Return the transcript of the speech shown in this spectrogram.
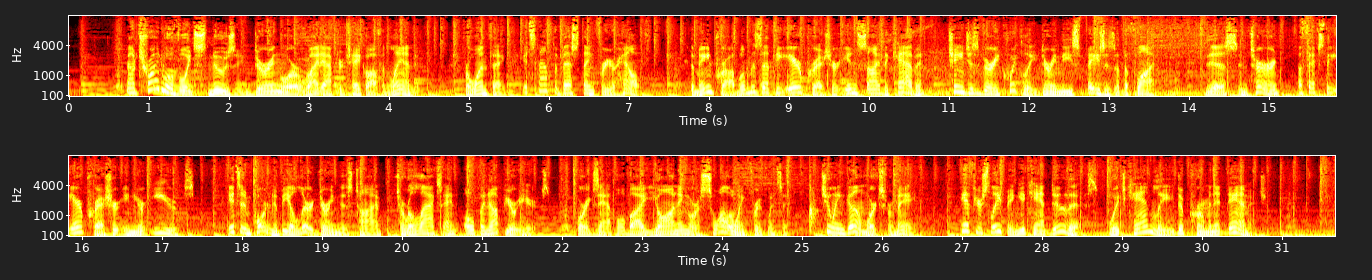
Now try to avoid snoozing during or right after takeoff and landing. For one thing, it's not the best thing for your health. The main problem is that the air pressure inside the cabin changes very quickly during these phases of the flight. This, in turn, affects the air pressure in your ears. It's important to be alert during this time to relax and open up your ears, for example, by yawning or swallowing frequency. Chewing gum works for me. If you're sleeping, you can't do this, which can lead to permanent damage.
